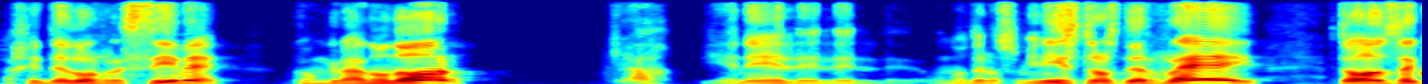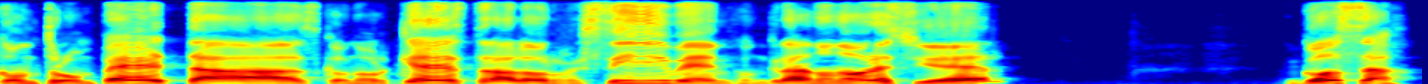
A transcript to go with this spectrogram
la gente lo recibe con gran honor. Ya viene uno de los ministros del rey, entonces con trompetas, con orquesta, lo reciben con gran honor y él goza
